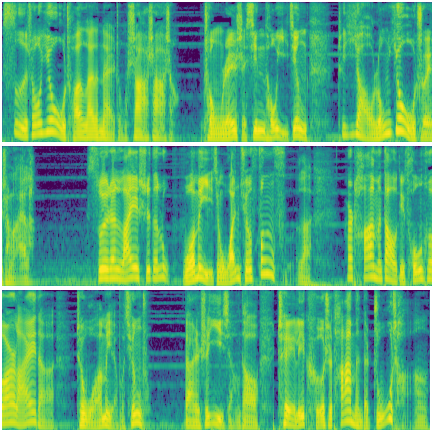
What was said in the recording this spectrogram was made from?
四周又传来了那种沙沙声，众人是心头一惊，这药龙又追上来了。虽然来时的路我们已经完全封死了，而他们到底从何而来的，这我们也不清楚。但是，一想到这里可是他们的主场，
